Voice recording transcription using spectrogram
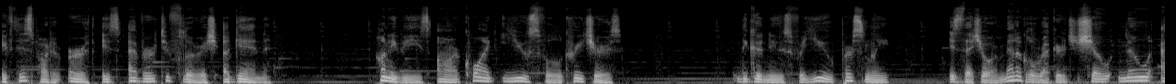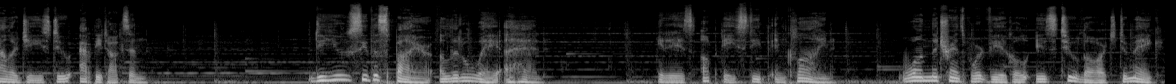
if this part of Earth is ever to flourish again. Honeybees are quite useful creatures. The good news for you personally is that your medical records show no allergies to apitoxin. Do you see the spire a little way ahead? It is up a steep incline, one the transport vehicle is too large to make.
